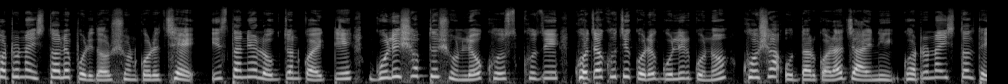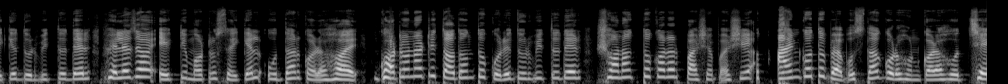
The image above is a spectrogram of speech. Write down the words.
ঘটনাস্থলে ঘটনাস্থলে পরিদর্শন করেছে। স্থানীয় লোকজন কয়েকটি গুলি শব্দ শুনলেও খোঁজখুঁজি খোঁজাখুঁজি করে গুলির কোনো খোসা উদ্ধার করা যায়নি। ঘটনাস্থল থেকে দুর্বৃত্তদের ফেলে যাওয়া একটি মোটরসাইকেল উদ্ধার করা হয়। ঘটনাটি তদন্ত করে দুর্বৃত্তদের শনাক্ত করার পাশাপাশি আইনগত ব্যবস্থা গ্রহণ করা হচ্ছে।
